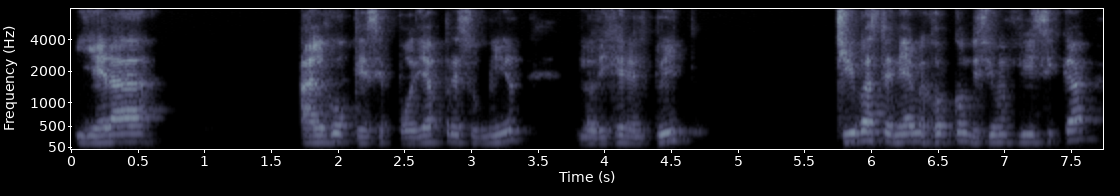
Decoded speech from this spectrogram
y era algo que se podía presumir, lo dije en el tweet, Chivas tenía mejor condición física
